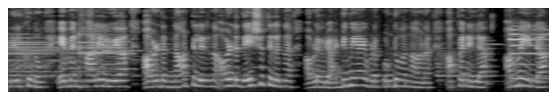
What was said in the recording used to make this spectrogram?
നിൽക്കുന്നു. ഏമൻ ഹാലലുയ അവളുടെ നാട്ടിലിരുന്ന് അവളുടെ ദേശത്തിലിരുന്ന് അവളെ ഒരു അടിമയായി ഇവിടെ കൊണ്ടുവന്നാണ്. അപ്പനില്ല അമ്മയില്ല.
